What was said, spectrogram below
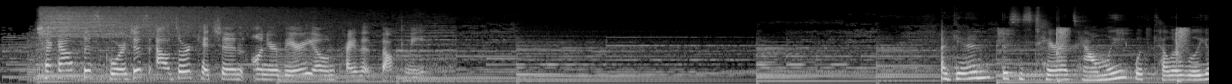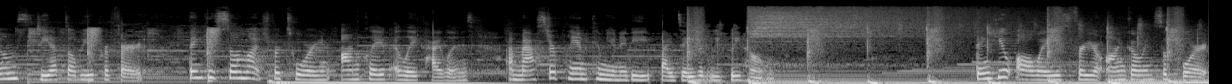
Check out this gorgeous outdoor kitchen on your very own private balcony. Again, this is Tara Townley with Keller Williams DFW Preferred. Thank you so much for touring Enclave at Lake Highlands, a master planned community by David Weekley Homes. Thank you always for your ongoing support.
